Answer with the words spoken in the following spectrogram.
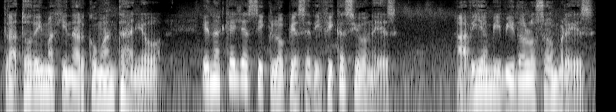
trató de imaginar cómo antaño, en aquellas ciclopias edificaciones, habían vivido los hombres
